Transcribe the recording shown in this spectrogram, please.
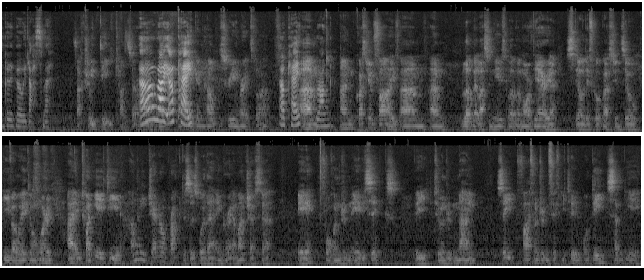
I'm going to go with asthma. It's actually D. Cancer. Oh, right, okay. can help the screening rates for that. Okay, Um, wrong. And question five, um, um, a little bit less in news, a little bit more of the area. Still a difficult question, so either way, don't worry. Uh, in 2018, how many general practices were there in Greater Manchester? A. 486, B. 209, C. 552, or D. 78?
